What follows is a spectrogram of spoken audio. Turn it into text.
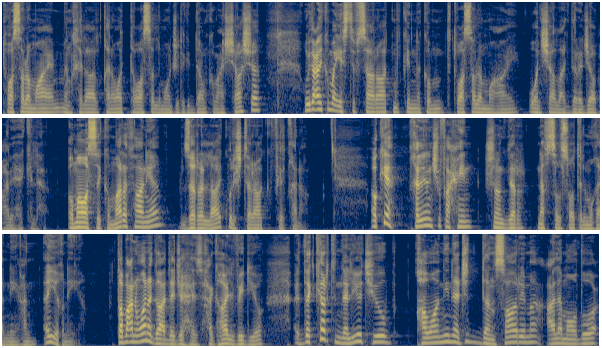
تواصلوا معي من خلال قنوات التواصل الموجودة قدامكم على الشاشة. وإذا عندكم أي استفسارات ممكن أنكم تتواصلون معي وإن شاء الله أقدر أجاوب عليها كلها. وما أوصيكم مرة ثانية زر ال like والاشتراك في القناة. okay خلينا نشوف الحين شلون نقدر نفصل صوت المغني عن أي أغنية. طبعا وأنا قاعد أجهز حق هاي الفيديو. تذكرت إن اليوتيوب قوانينه جدا صارمة على موضوع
